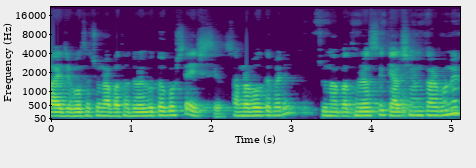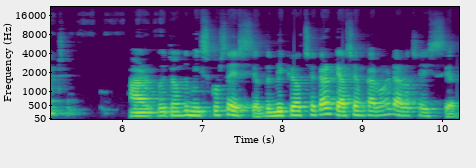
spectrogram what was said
বাই যে বলছে চুনা পাথর দ্রবীভূত করছে এইচসিএল আমরা বলতে পারি চুনা পাথরে আছে ক্যালসিয়াম কার্বনেট আর ওইটার মধ্যে মিক্স করছে এইচসিএল তো বিক্রিয়া হচ্ছে কার? ক্যালসিয়াম কার্বনেট আর হচ্ছে এইচসিএল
